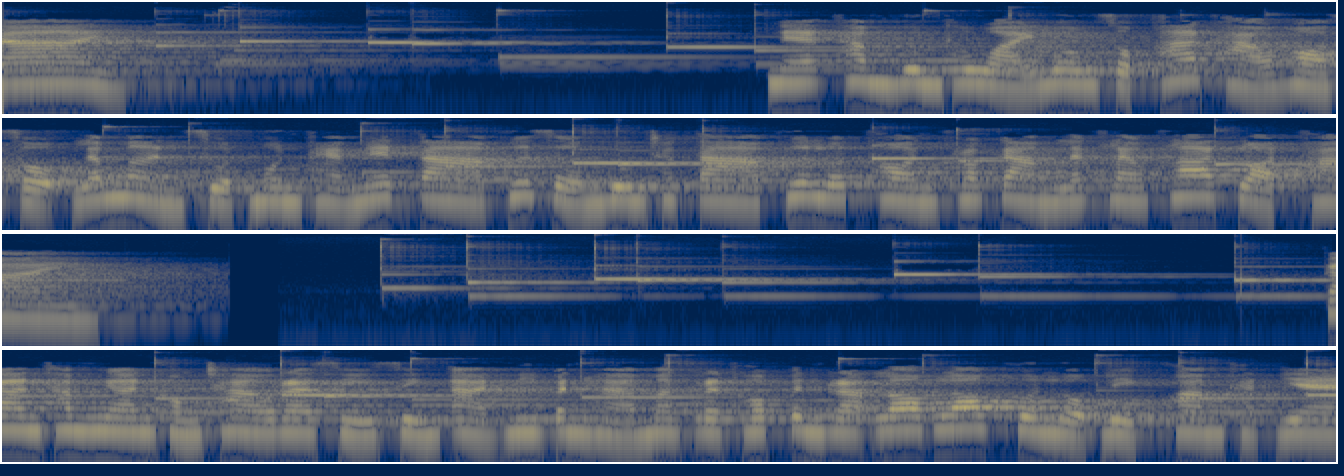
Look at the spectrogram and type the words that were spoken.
ได้ แนะทำบุญถวายโลงศพผ้าขาวห่อศพและหมั่นสวดมนต์แผ่เมตตาเพื่อเสริมดวงชะตาเพื่อลดทอนเคราะห์กรรมและแคล้วคลาดปลอดภัย การทำงานของชาวราศีสิงห์อาจมีปัญหามากระทบเป็นระลอกลอกควรหลบหลีกความขัดแย้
